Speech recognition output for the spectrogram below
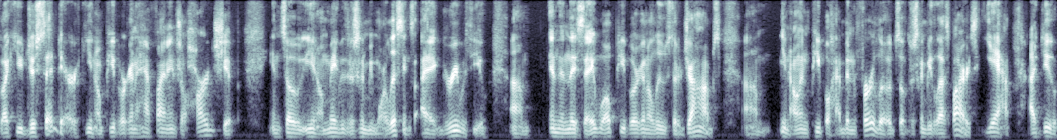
like you just said derek you know people are going to have financial hardship and so you know maybe there's going to be more listings. I agree with you um, and then they say well people are going to lose their jobs um, you know and people have been furloughed so there's going to be less buyers. Yeah i do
